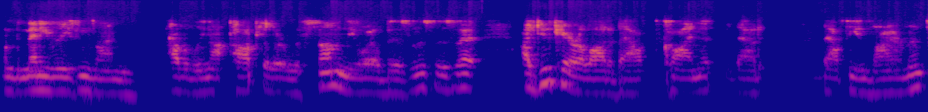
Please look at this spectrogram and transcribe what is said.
one of the many reasons I'm probably not popular with some in the oil business is that I do care a lot about the climate, about about the environment,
